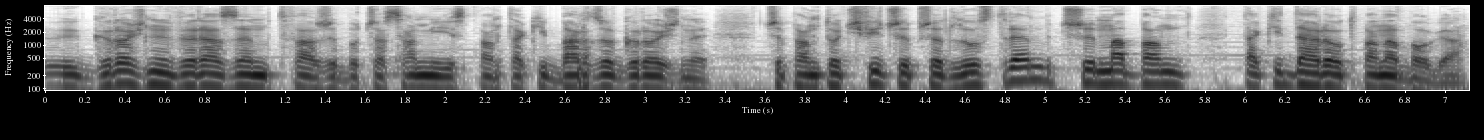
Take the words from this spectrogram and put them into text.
y, groźnym wyrazem twarzy? Bo czasami jest pan taki bardzo groźny. Czy pan to ćwiczy przed lustrem, czy ma pan taki dar od pana Boga?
